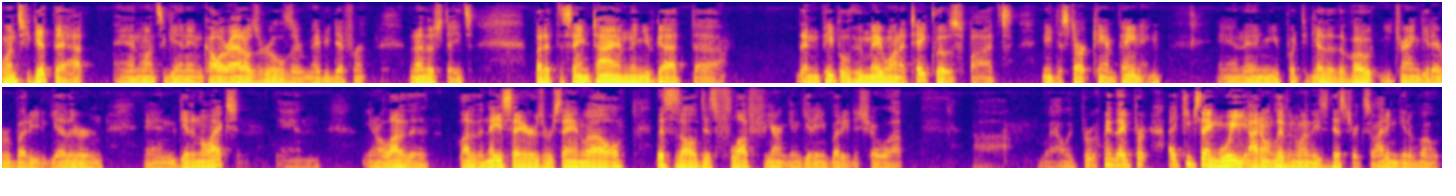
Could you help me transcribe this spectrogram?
Once you get that, and once again in Colorado's rules are maybe different than other states, but at the same time, then you've got uh, then people who may want to take those spots need to start campaigning, and then you put together the vote, you try and get everybody together and and get an election, and you know a lot of the a lot of the naysayers were saying, well, this is all just fluff. You aren't going to get anybody to show up. Uh, well, we pro- they pro- I keep saying we. I don't live in one of these districts, so I didn't get a vote.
